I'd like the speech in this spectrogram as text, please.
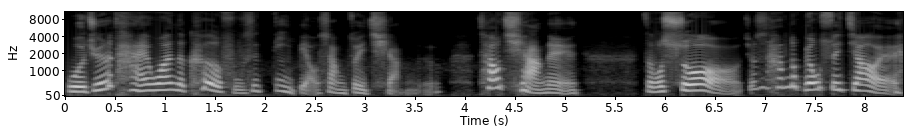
我觉得台湾的客服是地表上最强的，超强欸。怎么说？就是他们都不用睡觉哎，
